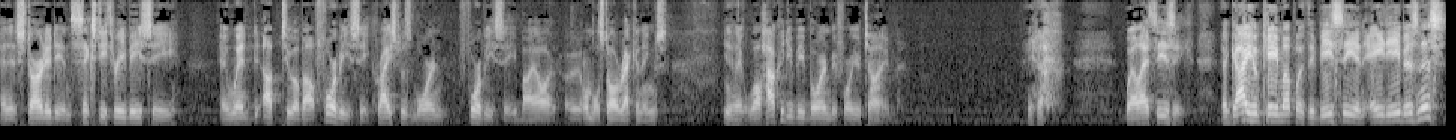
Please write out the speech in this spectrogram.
and it started in 63 BC and went up to about 4 BC. Christ was born 4 BC by all, almost all reckonings. You think, well, how could you be born before your time? Yeah. Well, that's easy. The guy who came up with the BC and AD business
